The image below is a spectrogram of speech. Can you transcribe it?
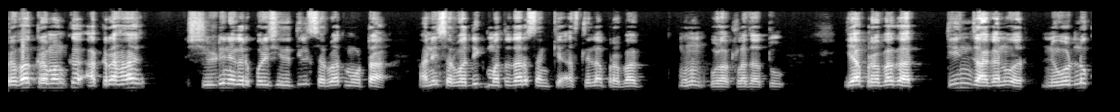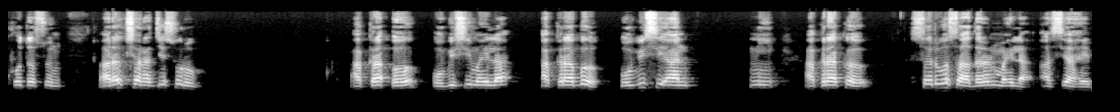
प्रभाग क्रमांक अकरा हा शिर्डी नगर परिषदेतील सर्वात मोठा आणि सर्वाधिक मतदार संख्या असलेला प्रभाग म्हणून ओळखला जातो. या प्रभागात तीन जागांवर निवडणूक होत असून आरक्षणाचे स्वरूप अकरा अ ओबीसी महिला अकरा ब ओबीसी आणि अकरा क सर्वसाधारण महिला असे आहेत.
